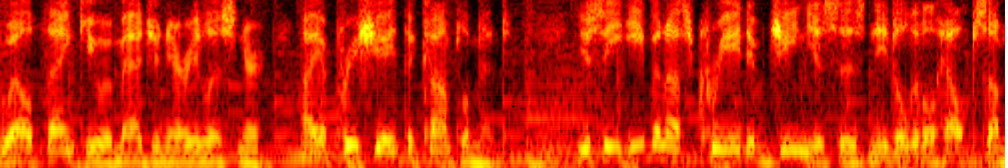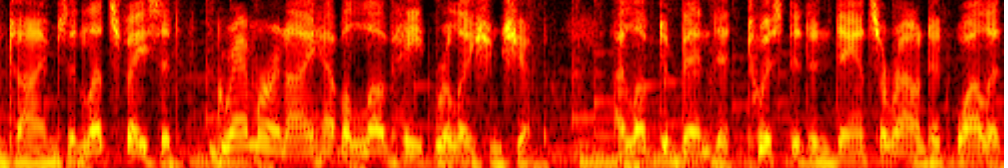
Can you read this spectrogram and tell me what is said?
Well, thank you, imaginary listener. I appreciate the compliment. You see, even us creative geniuses need a little help sometimes, and let's face it, grammar and I have a love hate relationship. I love to bend it, twist it, and dance around it while it,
